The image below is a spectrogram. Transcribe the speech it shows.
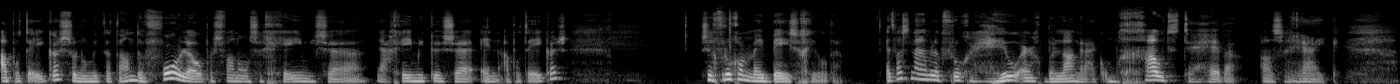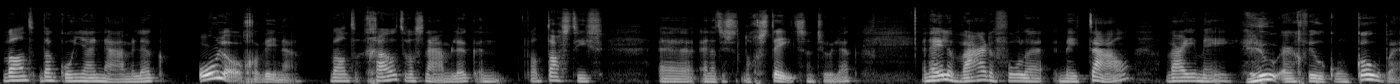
apothekers, zo noem ik dat dan, de voorlopers van onze chemische, ja, chemicussen en apothekers, zich vroeger mee bezig hielden. Het was namelijk vroeger heel erg belangrijk om goud te hebben als rijk. Want dan kon jij namelijk oorlogen winnen. Want goud was namelijk een fantastisch, uh, en dat is het nog steeds natuurlijk, een hele waardevolle metaal waar je mee heel erg veel kon kopen.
